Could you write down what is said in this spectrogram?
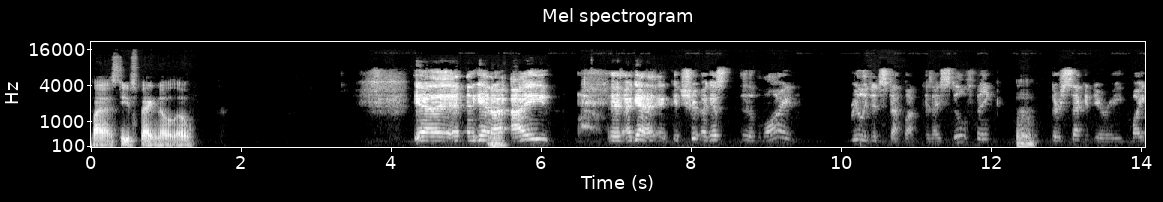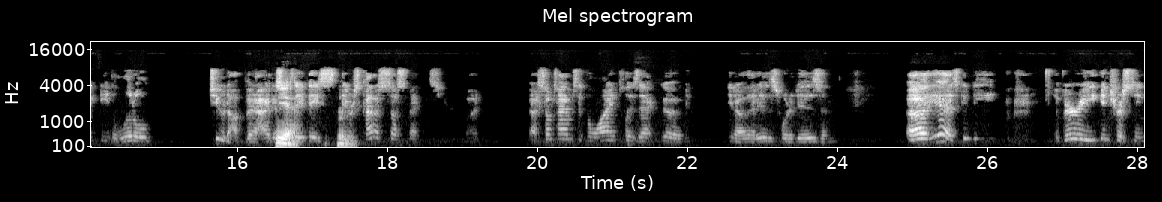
by Steve Spagnuolo. Yeah, and again, mm-hmm. I, I, again, it should. I guess the line really did step up because I still think mm-hmm. their secondary might need a little tune up. And I just yeah. they they, mm-hmm. they were kind of suspect this year, but uh, sometimes if the line plays that good, you know that is what it is, and uh, yeah, it's gonna be a very interesting,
